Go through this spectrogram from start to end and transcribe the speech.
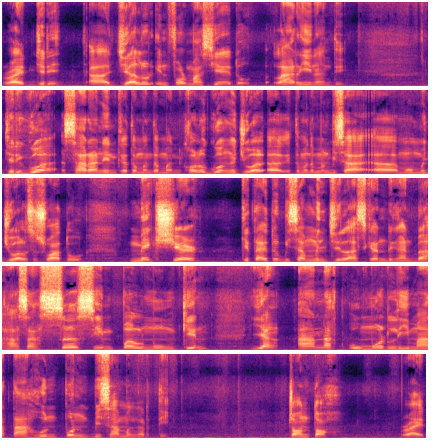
right jadi uh, jalur informasinya itu lari nanti jadi gue saranin ke teman-teman kalau gue ngejual uh, teman-teman bisa uh, mau menjual sesuatu make sure kita itu bisa menjelaskan dengan bahasa sesimpel mungkin yang anak umur 5 tahun pun bisa mengerti contoh right?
